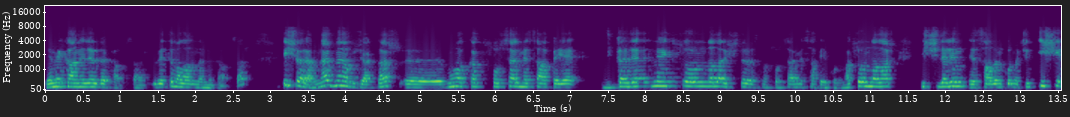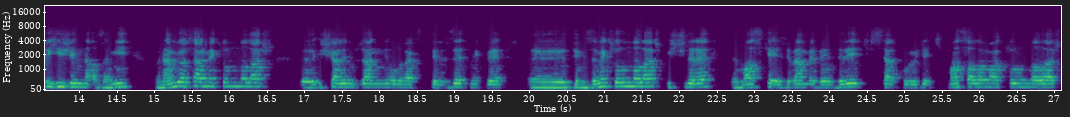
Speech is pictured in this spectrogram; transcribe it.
Yemekhaneleri de kapsar, üretim alanlarını kapsar. İşverenler ne yapacaklar? E, muhakkak sosyal mesafeye dikkat etmek zorundalar. İşler arasında sosyal mesafeyi korumak zorundalar. İşçilerin e, sağlığını korumak için iş yeri hijyenine azami önem göstermek zorundalar. E, iş yerlerini düzenli olarak sterilize etmek ve e, temizlemek zorundalar. İşçilere maske, eldiven ve benzeri kişisel koruyucu ekipman sağlamak zorundalar.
